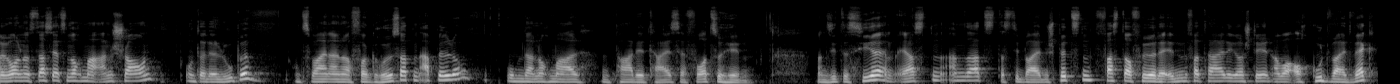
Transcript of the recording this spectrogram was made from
wir wollen uns das jetzt nochmal anschauen unter der Lupe und zwar in einer vergrößerten Abbildung, um da nochmal ein paar Details hervorzuheben. Man sieht es hier im ersten Ansatz, dass die beiden Spitzen fast auf Höhe der Innenverteidiger stehen, aber auch gut weit weg,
